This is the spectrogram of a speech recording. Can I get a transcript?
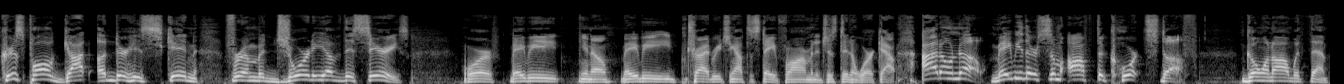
Chris Paul got under his skin for a majority of this series. Or maybe, you know, maybe he tried reaching out to State Farm and it just didn't work out. I don't know. Maybe there's some off the court stuff going on with them.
